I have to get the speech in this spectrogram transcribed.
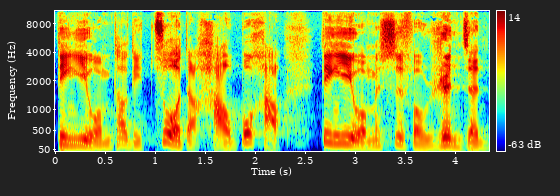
定义我们到底做得好不好，定义我们是否认真。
